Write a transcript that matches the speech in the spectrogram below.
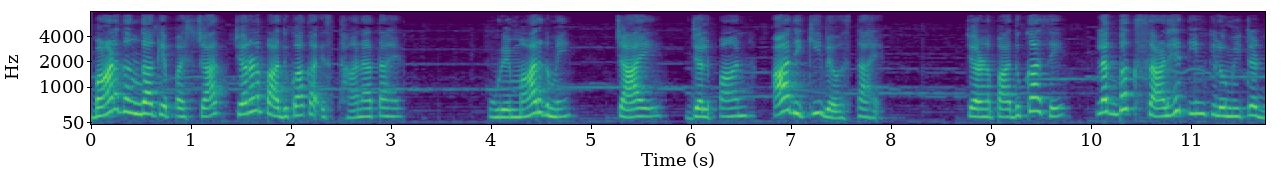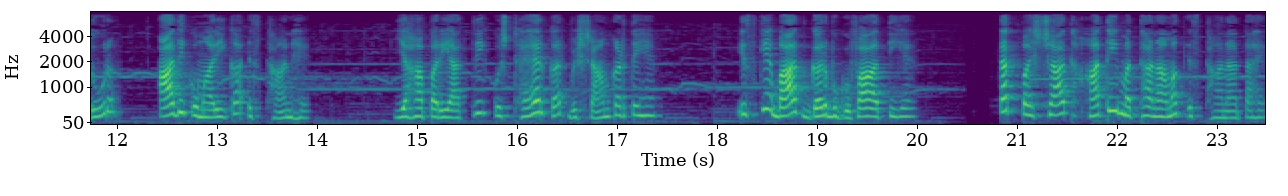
बाण गंगा के पश्चात चरण पादुका का स्थान आता है। पूरे मार्ग में चाय, जलपान आदि की व्यवस्था है। चरण पादुका से लगभग साढ़े तीन किलोमीटर दूर आदि कुमारी का स्थान है। यहाँ पर यात्री कुछ ठहर कर विश्राम करते हैं। इसके बाद गर्भ गुफा आती है। तत्पश्चात हाथी मत्था नामक स्थान आता है।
